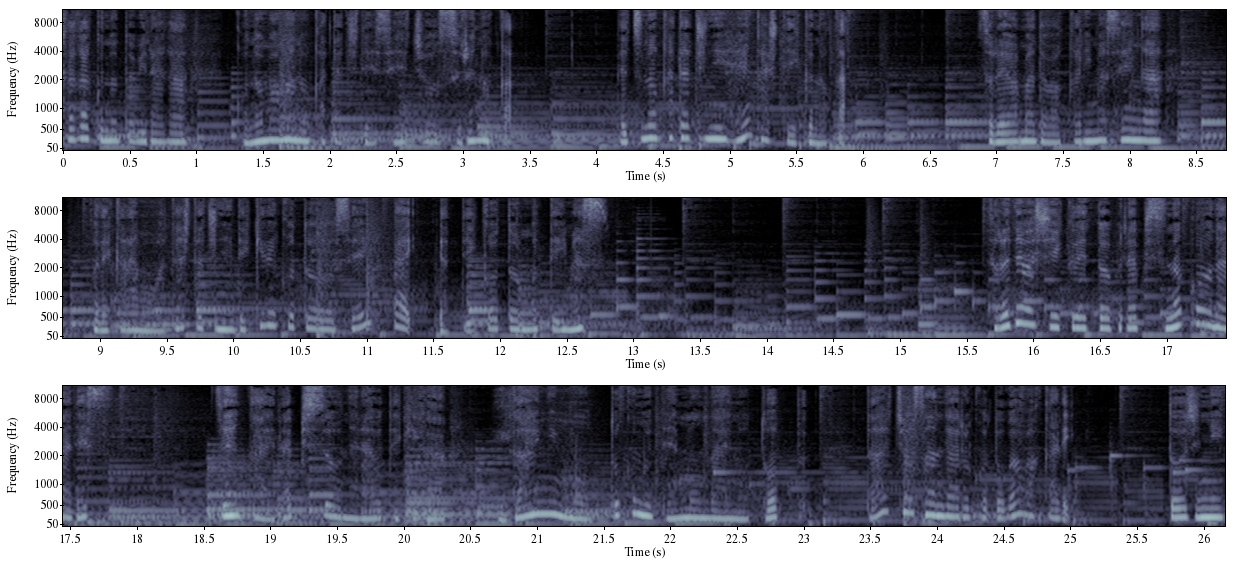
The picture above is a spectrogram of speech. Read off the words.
科学の扉がこのままの形で成長するのか別の形に変化していくのか。それはまだ分かりませんがこれからも私たちにできることを精一杯やっていこうと思っています。それではシークレット・オブ・ラピスのコーナーです。前回ラピスを狙う敵が意外にも特務天文台のトップ大腸さんであることが分かり同時に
